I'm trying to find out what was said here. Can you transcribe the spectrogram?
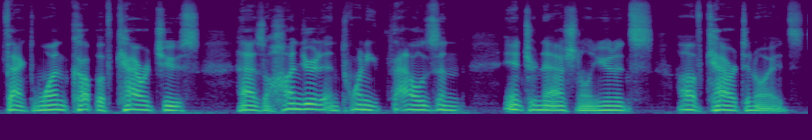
In fact, one cup of carrot juice has 120,000 international units of carotenoids.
